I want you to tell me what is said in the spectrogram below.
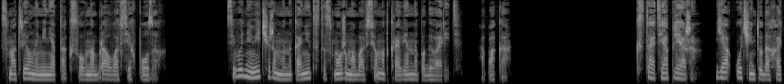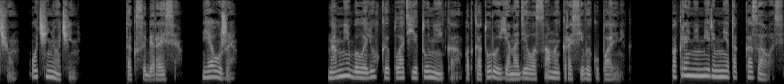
смотрел на меня так, словно брал во всех позах. Сегодня вечером мы наконец-то сможем обо всем откровенно поговорить. А пока. Кстати, о пляже. Я очень туда хочу. Очень-очень. Так собирайся. Я уже. На мне было легкое платье-туника, под которую я надела самый красивый купальник. По крайней мере, мне так казалось.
